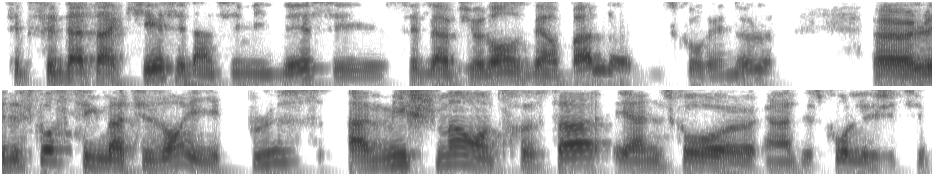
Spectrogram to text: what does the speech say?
c'est d'attaquer, c'est d'intimider, c'est de la violence verbale, le discours haineux. Euh, le discours stigmatisant, il est plus à mi-chemin entre ça et un discours, euh, un discours légitime.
